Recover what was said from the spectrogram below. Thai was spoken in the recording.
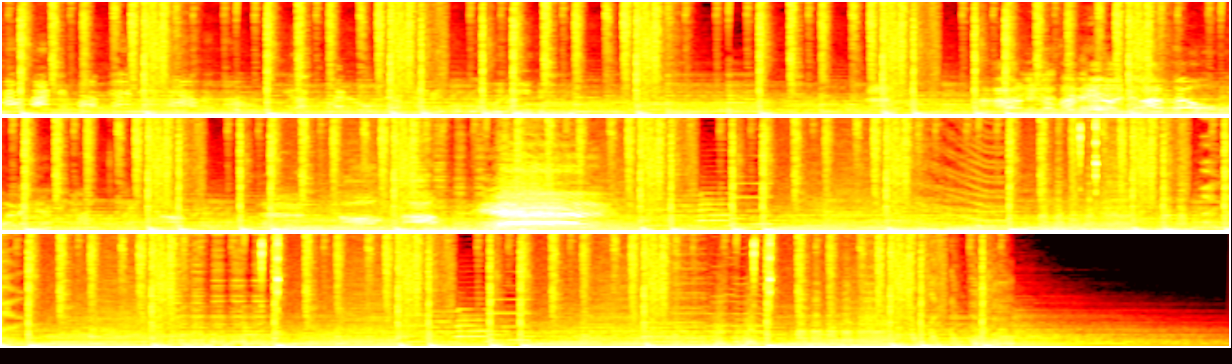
ถ้าฝากกันพ่อแม่ไม่ทราบเลยเนาะเอาหนึ่งสองสามเฮ้หน่อยจะรับเร็วหนึ่งสองสามเฮ้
